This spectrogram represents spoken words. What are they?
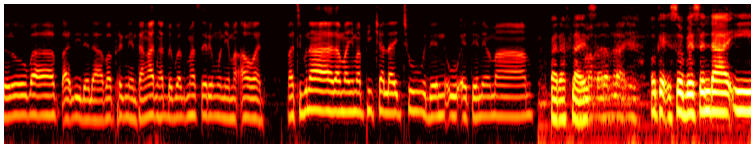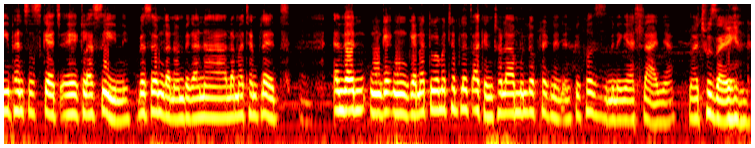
lolo babhalile la ba-pregnant angathi ngathi bebuka kuma-ceremony yama-award. But kunalamanye ama-picture like-two then u-edene butterflies. okay so besenda i-pencil sketch eklasini bese mngani wami bekana lama-templates. And then nge- ngena tu ama-templates akhe ngithola umuntu lo-pregnant and because mina ngiyahlanya ngachuza yena.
